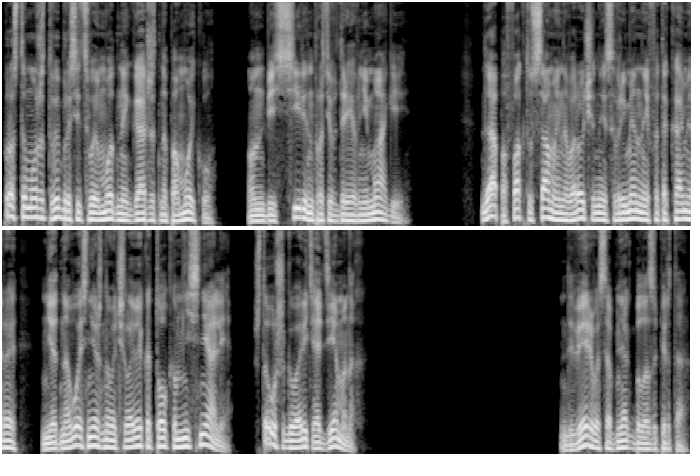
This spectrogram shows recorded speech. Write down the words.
просто может выбросить свой модный гаджет на помойку. Он бессилен против древней магии. Да, по факту самые навороченные современные фотокамеры ни одного снежного человека толком не сняли. Что уж говорить о демонах. Дверь в особняк была заперта.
